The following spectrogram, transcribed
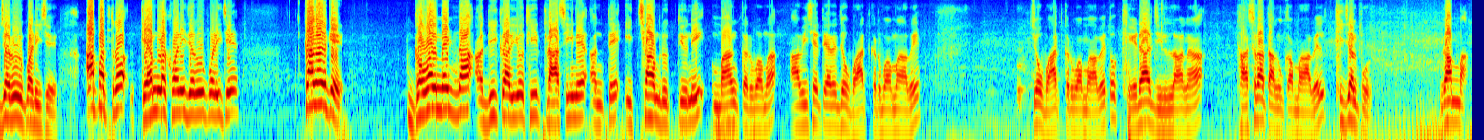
જરૂર પડી છે. આ પત્ર કેમ લખવાની જરૂર પડી છે? કારણ કે ગવર્મેન્ટના અધિકારીઓથી ત્રાસીને અંતે ઈચ્છા મૃત્યુની માંગ કરવામાં આવી છે. ત્યારે જો વાત કરવામાં આવે જો વાત કરવામાં આવે તો ખેડા જિલ્લાના ઠાસરા તાલુકામાં આવેલ ખીજલપુર ગામમાં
